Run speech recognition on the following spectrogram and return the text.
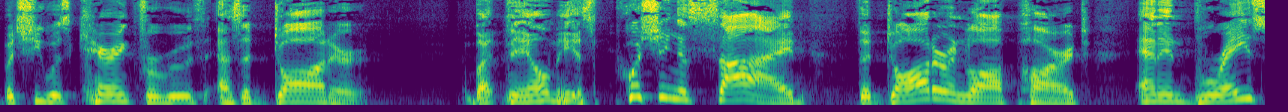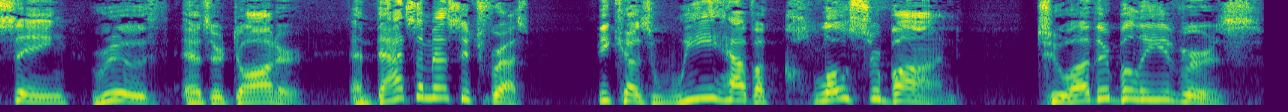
but she was caring for Ruth as a daughter. But Naomi is pushing aside the daughter in law part and embracing Ruth as her daughter. And that's a message for us because we have a closer bond to other believers,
